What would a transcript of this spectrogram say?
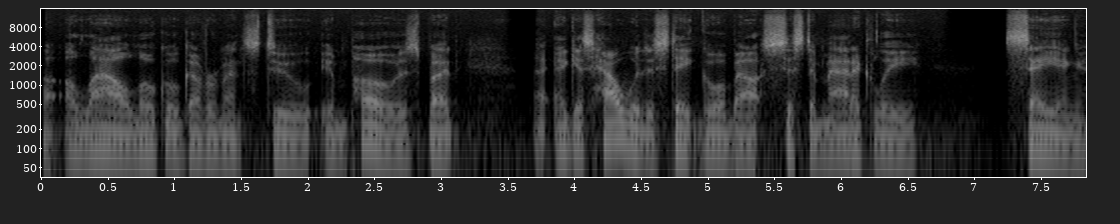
uh, allow local governments to impose, but I guess how would a state go about systematically saying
